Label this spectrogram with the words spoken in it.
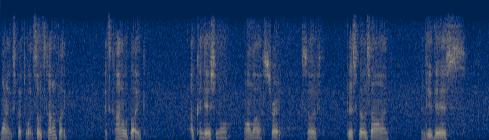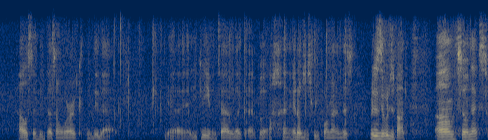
want to expect what. So it's kind of like it's kind of like a conditional almost, right? So if this goes on and do this, else if it doesn't work, then do that. Yeah, you could even tab it like that, but it'll just reformat in this, which is which is fine. Um, so next,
